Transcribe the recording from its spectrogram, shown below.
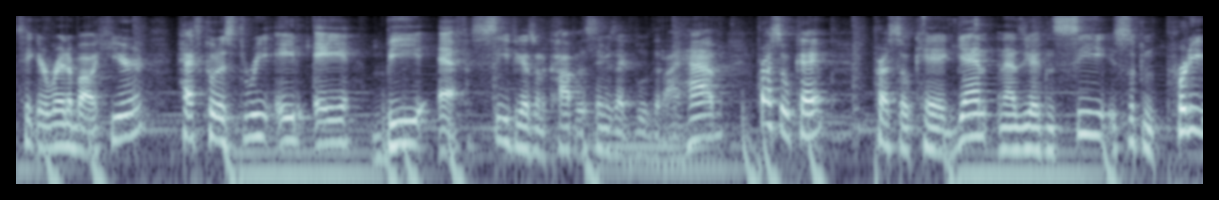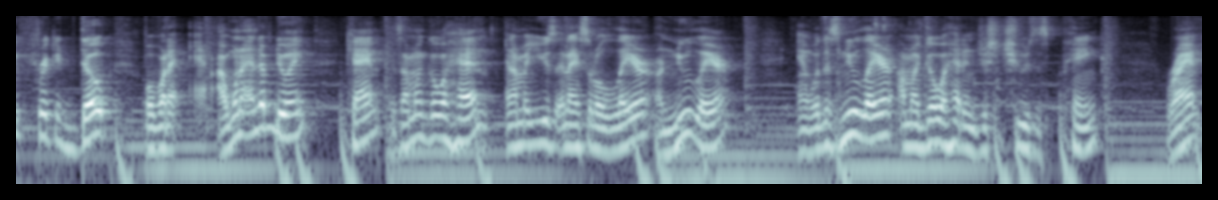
take it right about here. Hex code is 38ABF. See if you guys want to copy the same exact blue that I have. Press OK. Press OK again. And as you guys can see, it's looking pretty freaking dope. But what I, I want to end up doing, okay, is I'm going to go ahead and I'm going to use a nice little layer, a new layer. And with this new layer, I'm going to go ahead and just choose this pink, right?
